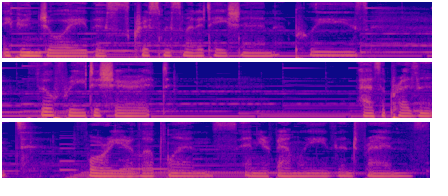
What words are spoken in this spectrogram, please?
If you enjoy this Christmas meditation, please feel free to share it as a present for your loved ones and your families and friends.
